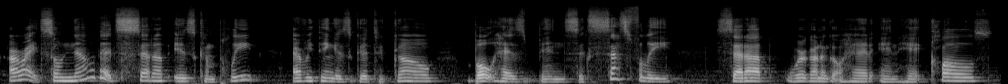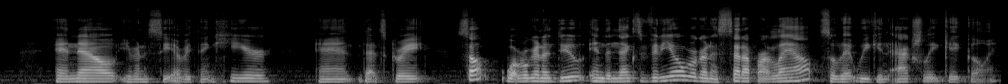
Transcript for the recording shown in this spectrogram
All right, so now that setup is complete, everything is good to go. Bolt has been successfully set up. We're to go ahead and hit close. And now you're to see everything here. And that's great. So what we're to do in the next video, we're to set up our layout so that we can actually get going.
